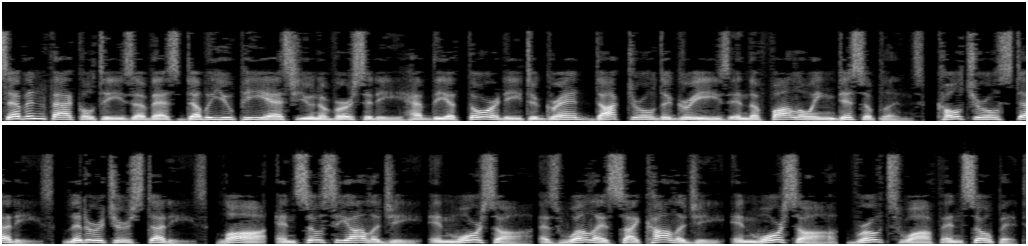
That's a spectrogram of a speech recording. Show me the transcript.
Seven faculties of SWPS University have the authority to grant doctoral degrees in the following disciplines, cultural studies, literature studies, law, and sociology in Warsaw as well as psychology in Warsaw, Wrocław and Sopot.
